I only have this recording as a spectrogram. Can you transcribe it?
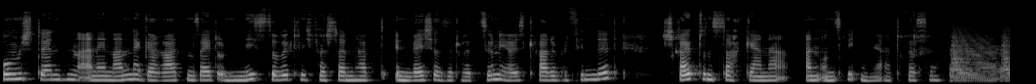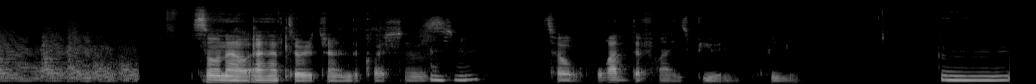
Umständen aneinander geraten seid und nicht so wirklich verstanden habt, in welcher Situation ihr euch gerade befindet. Schreibt uns doch gerne an unsere E-Mail-Adresse. So now I have to return the questions. Mhm. So what defines beauty for you? Mm,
